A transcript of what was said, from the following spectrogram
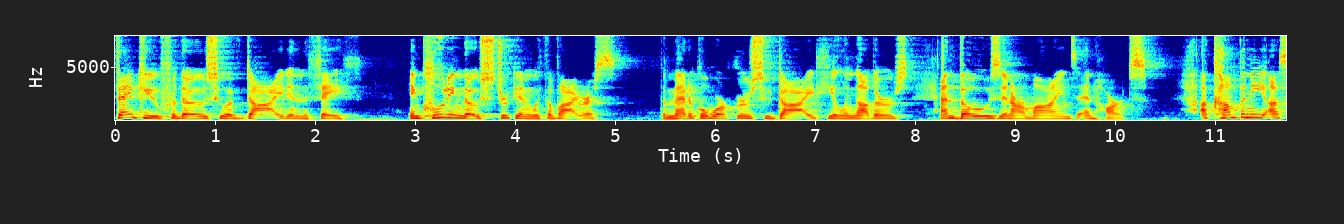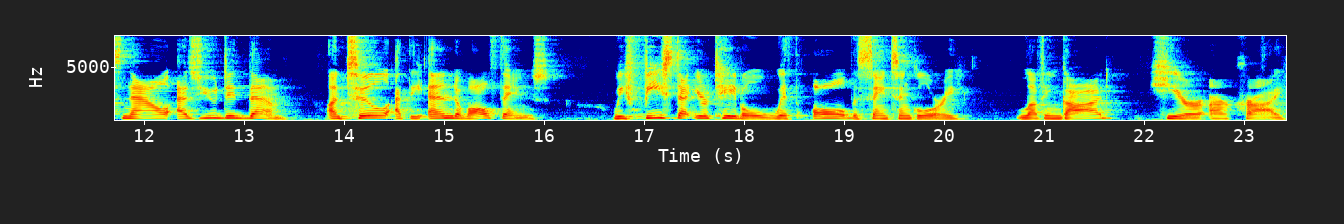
Thank you for those who have died in the faith. including those stricken with the virus, the medical workers who died healing others, and those in our minds and hearts. Accompany us now as you did them, until at the end of all things, we feast at your table with all the saints in glory. Loving God, hear our cry.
